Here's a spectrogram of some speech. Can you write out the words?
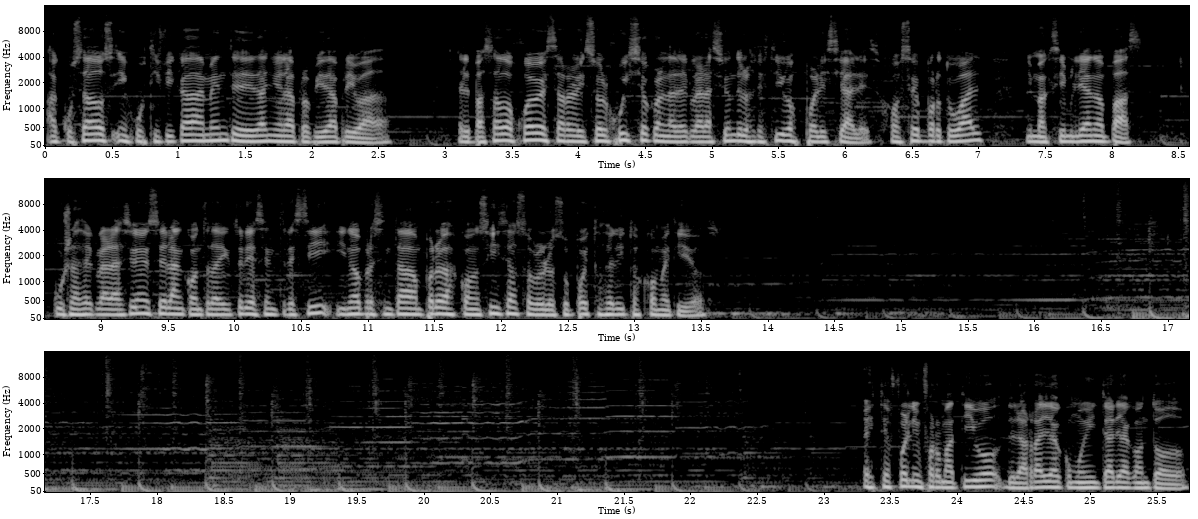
acusados injustificadamente de daño a la propiedad privada. El pasado jueves se realizó el juicio con la declaración de los testigos policiales, José Portugal y Maximiliano Paz, cuyas declaraciones eran contradictorias entre sí y no presentaban pruebas concisas sobre los supuestos delitos cometidos. Este fue el informativo de la radio comunitaria con todo.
